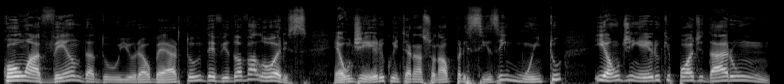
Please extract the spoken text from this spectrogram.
com a venda do Yuri Alberto devido a valores. É um dinheiro que o Internacional precisa em muito e é um dinheiro que pode dar um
